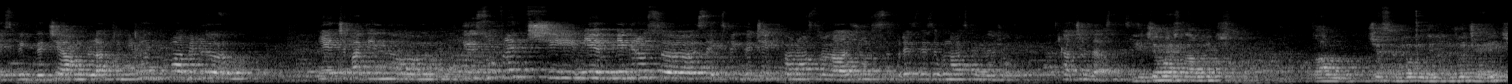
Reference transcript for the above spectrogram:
explic de ce am la finilor. Probabil uh, e ceva din, uh, din suflet și mie, mi-e greu să, să explic de ce echipa noastră a ajuns să presteze un astfel de joc ca cel de astăzi. E cel mai slab meci al CSM-ului de când joci aici?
